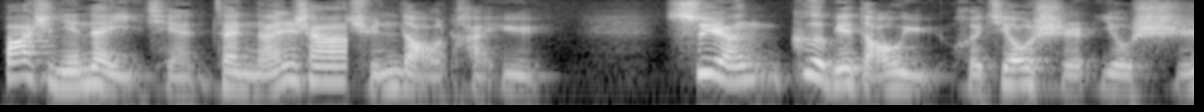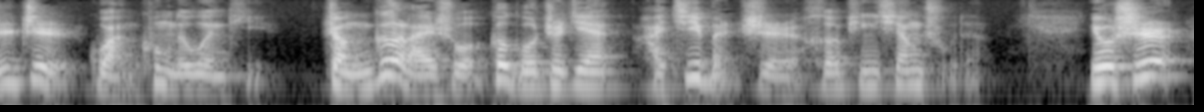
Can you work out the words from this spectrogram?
八十年代以前，在南沙群岛海域，虽然个别岛屿和礁石有实质管控的问题。整个来说，各国之间还基本是和平相处的。有时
